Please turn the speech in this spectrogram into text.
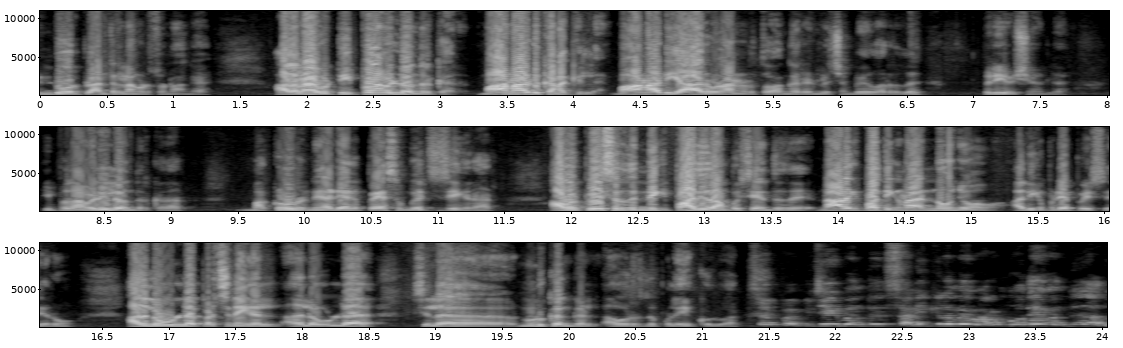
இண்டோர் பிளான்ட்லாம் கூட சொன்னாங்க. அதெல்லாம் விட்டு இப்போ தான் வெளில வந்திருக்கார். மாநாடு கணக்கு இல்லை. மாநாடு யார் வேணால் நடத்துவாங்க ரெண்டு லட்சம் பேர் வர்றது பெரிய விஷயம் இல்லை. இப்போ தான் வெளியில் வந்திருக்கிறார். மக்களோடு நேரடியாக பேச முயற்சி செய்கிறார். அவர் பேசுகிறது இன்னைக்கு பாதி தான் போய் சேர்ந்தது. நாளைக்கு பார்த்தீங்கன்னா இன்னும் கொஞ்சம் அதிகப்படியாக போய் சேரும். அதில் உள்ள பிரச்சனைகள் அதில் உள்ள சில நுணுக்கங்கள் அவர் வந்து பழகிக் கொள்வார். இப்போ விஜய் வந்து சனிக்கிழமை வரும்போதே வந்து அது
